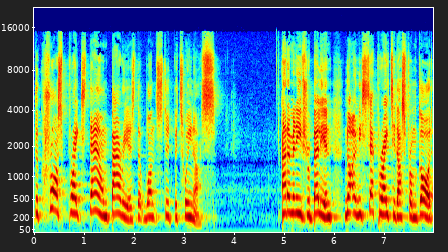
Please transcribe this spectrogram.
the cross breaks down barriers that once stood between us. Adam and Eve's rebellion not only separated us from God,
